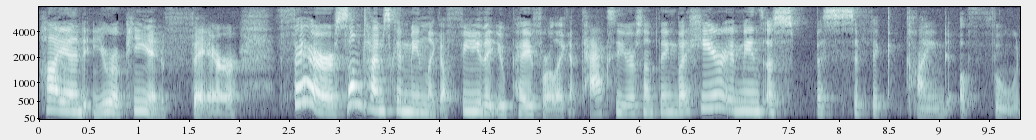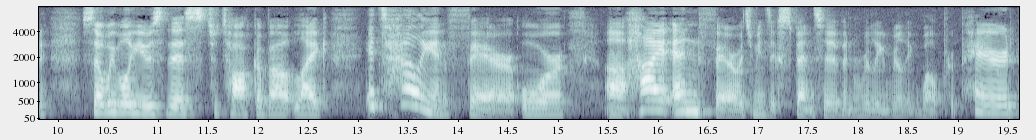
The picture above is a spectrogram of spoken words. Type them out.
high end European fare. Fare sometimes can mean like a fee that you pay for like a taxi or something, but here it means a specific kind of food. So we will use this to talk about like Italian fare or uh, high end fare, which means expensive and really, really well prepared,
